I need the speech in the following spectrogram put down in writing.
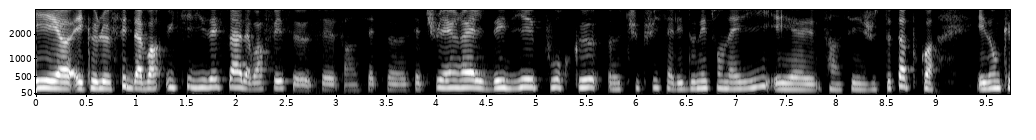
Et, que le fait d'avoir utilisé ça, d'avoir fait cette, URL dédiée pour que tu puisses aller donner ton avis, et enfin c'est juste top quoi. Et donc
